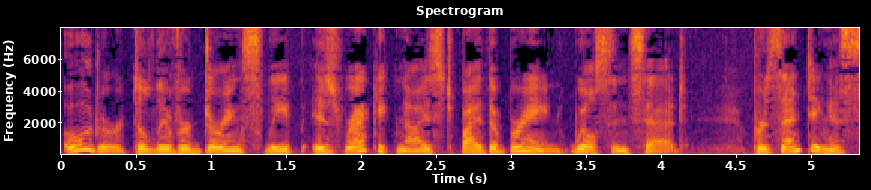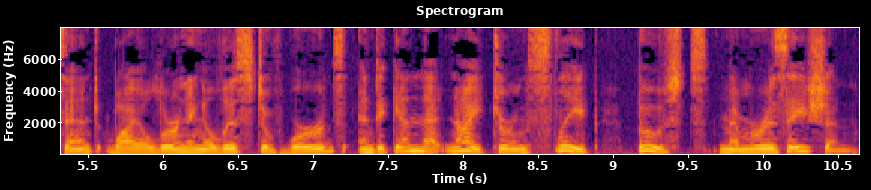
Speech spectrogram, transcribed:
odor delivered during sleep is recognized by the brain, Wilson said. Presenting a scent while learning a list of words and again that night during sleep boosts memorization.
